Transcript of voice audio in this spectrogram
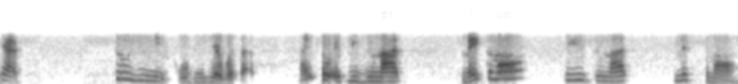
yes, Too Unique will be here with us. Right? So if you do not make them all, please do not miss them all.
